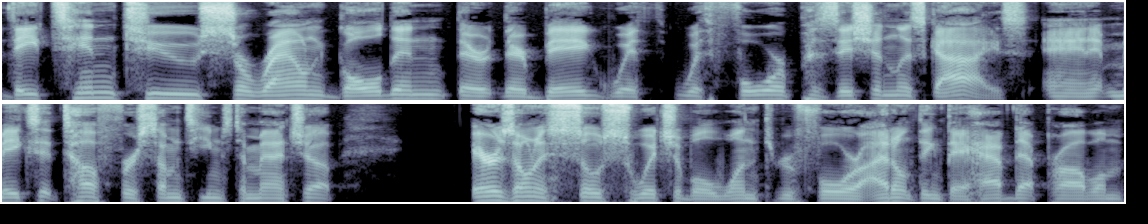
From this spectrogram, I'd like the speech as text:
they tend to surround Goldin. They're they're big with with four positionless guys, and it makes it tough for some teams to match up. Arizona is so switchable one through four. I don't think they have that problem,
